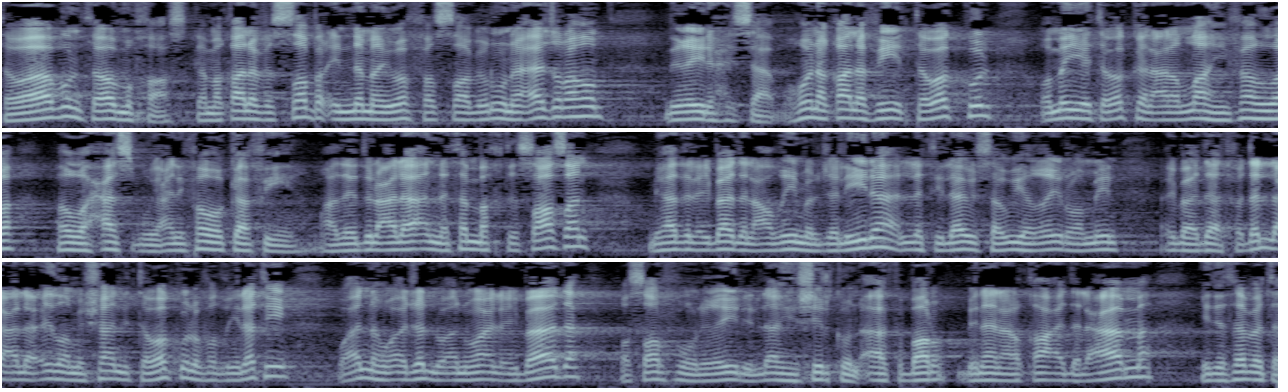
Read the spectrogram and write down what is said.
ثواب ثواب خاص. كما قال في الصبر إنما يوفى الصابرون أجرهم بغير حساب. هنا قال في التوكل ومن يتوكل على الله فهو فهو حسبه يعني فهو كافيه وهذا يدل على أن ثم اختصاصا بهذه العبادة العظيمة الجليلة التي لا يساويها غيرها من عبادات فدل على عظم شأن التوكل وفضيلته وأنه أجل أنواع العبادة وصرفه لغير الله شرك أكبر بناء على القاعدة العامة. إذا ثبت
